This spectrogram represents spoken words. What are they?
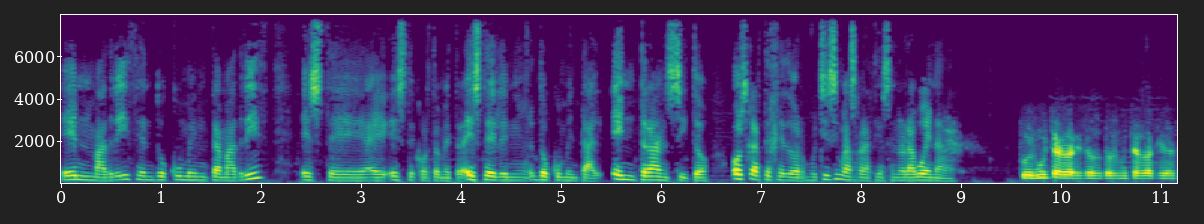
en Madrid, en Documenta Madrid, este, eh, este cortometraje, este em, documental, En Tránsito. Óscar Tejedor, muchísimas gracias, enhorabuena. Pues muchas gracias a vosotros, muchas gracias.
